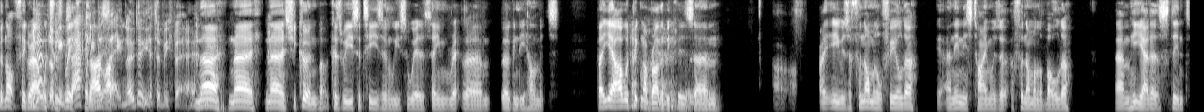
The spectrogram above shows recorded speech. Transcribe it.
could not figure out which was exactly which. but the I- same, though, do you? To be fair. no, no, no, she couldn't, but because we used to tease and we used to wear the same re- um, burgundy helmets. But yeah, I would pick my Oh, brother yeah. because um, I, he was a phenomenal fielder and in his time was a, a phenomenal bowler. Um, he had a stint,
